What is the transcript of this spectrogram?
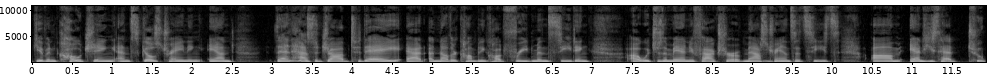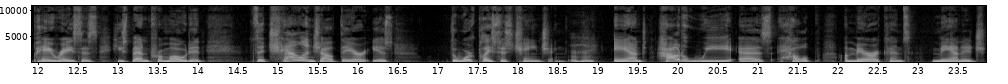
given coaching and skills training and then has a job today at another company called Freedman Seating, uh, which is a manufacturer of mass transit seats. Um, and he's had two pay raises, he's been promoted. The challenge out there is the workplace is changing. And how do we, as help Americans, manage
